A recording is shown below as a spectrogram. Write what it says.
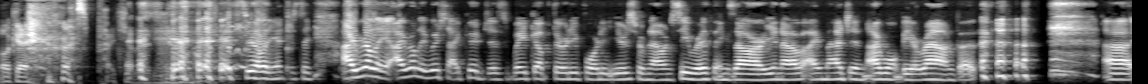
Okay. Speculating. it's really interesting. I really, I really wish I could just wake up 30, 40 40 years from now and see where things are. You know, I imagine I won't be around, but uh,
